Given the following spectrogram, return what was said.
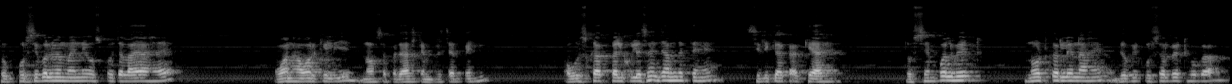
तो क्रूसिबल में मैंने उसको चलाया है वन आवर के लिए, नौ सौ पचास टेम्परेचर पे ही। और उसका कैलकुलेशन जान लेते हैं सिलिका का क्या है। तो सिंपल वेट नोट कर लेना है, जो भी क्रूसल वेट होगा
